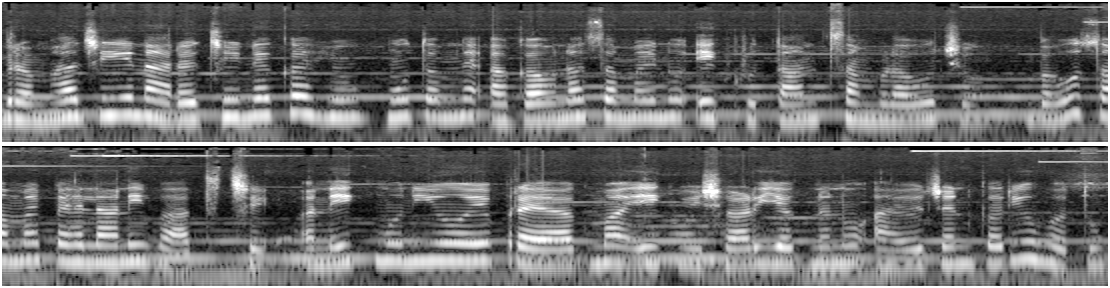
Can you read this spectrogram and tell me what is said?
બ્રહ્માજીએ નારદજીને કહ્યું, હું તમને અગાઉના સમયનું એક વૃત્તાંત સંભળાવું છું. બહુ સમય પહેલાંની વાત છે. અનેક મુનિઓએ પ્રયાગમાં એક વિશાળ યજ્ઞનું આયોજન કર્યું હતું.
